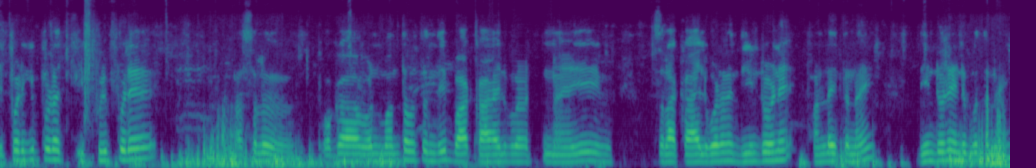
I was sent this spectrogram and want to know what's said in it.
ఇప్పటికిప్పుడు ఇప్పుడిప్పుడే అసలు ఒక వన్ మంత్ అవుతుంది. బాగా కాయలు పడుతున్నాయి అసలు ఆ కాయలు కూడా దీంట్లోనే పండ్లు అవుతున్నాయి దీంట్లోనే ఎండిపోతున్నాయి.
